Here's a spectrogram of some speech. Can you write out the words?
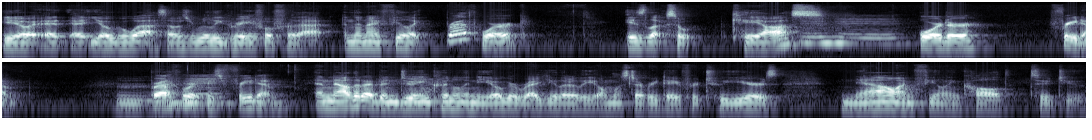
You know, at, at Yoga West, I was really grateful for that. And then I feel like breath work is like so chaos, Mm-hmm. order, freedom. Breath work Mm-hmm. is freedom. And now that I've been doing Kundalini yoga regularly almost every day for two years, now I'm feeling called to do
